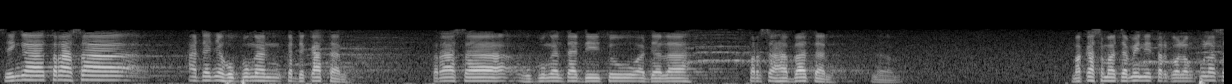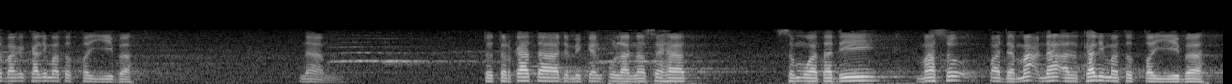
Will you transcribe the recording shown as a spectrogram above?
sehingga terasa adanya hubungan kedekatan. Terasa hubungan tadi itu adalah persahabatan. Nah maka semacam ini tergolong pula sebagai kalimat thayyibah nah tutur kata demikian pula nasihat. Semua tadi masuk pada makna al-kalimatut thayyibah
